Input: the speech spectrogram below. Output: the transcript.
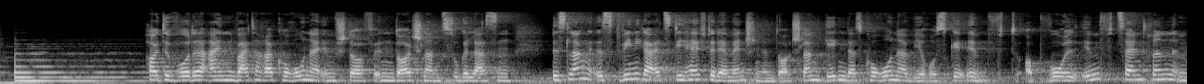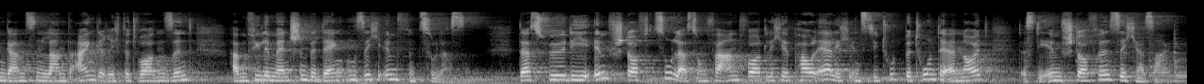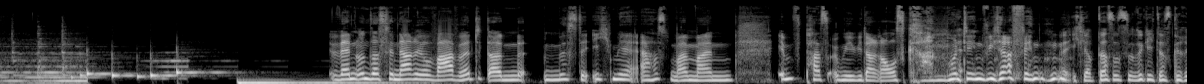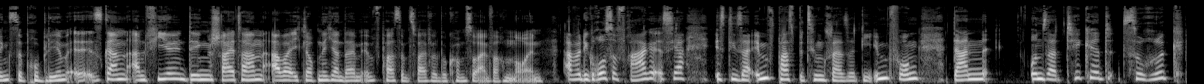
Heute wurde ein weiterer Corona-Impfstoff in Deutschland zugelassen. Bislang ist weniger als die Hälfte der Menschen in Deutschland gegen das Coronavirus geimpft. Obwohl Impfzentren im ganzen Land eingerichtet worden sind, haben viele Menschen Bedenken, sich impfen zu lassen. Das für die Impfstoffzulassung verantwortliche Paul-Ehrlich-Institut betonte erneut, dass die Impfstoffe sicher seien. Wenn unser Szenario wahr wird, dann müsste ich mir erstmal meinen Impfpass irgendwie wieder rauskramen und den wiederfinden. Ich glaube, das ist wirklich das geringste Problem. Es kann an vielen Dingen scheitern, aber ich glaube nicht an deinem Impfpass. Im Zweifel bekommst du einfach einen neuen. Aber die große Frage ist ja, ist dieser Impfpass beziehungsweise die Impfung dann unser Ticket zurück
